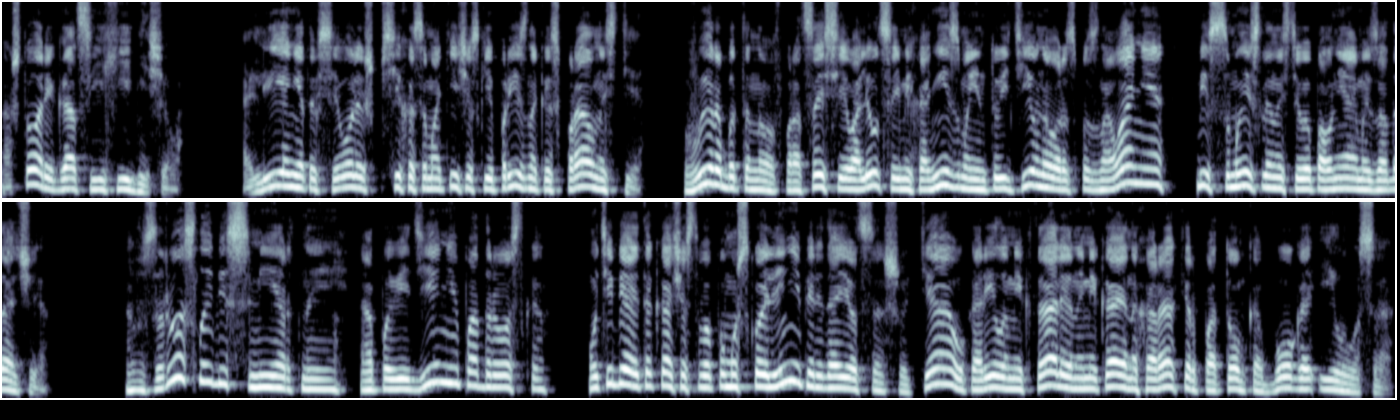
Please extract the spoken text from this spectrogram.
На что Оригат съехидничал. Лень — это всего лишь психосоматический признак исправности, выработанного в процессе эволюции механизма интуитивного распознавания бессмысленности выполняемой задачи. Взрослый бессмертный, а поведение подростка. У тебя это качество по мужской линии передается, шутя, укорила Микталия, намекая на характер потомка бога Илвуса.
